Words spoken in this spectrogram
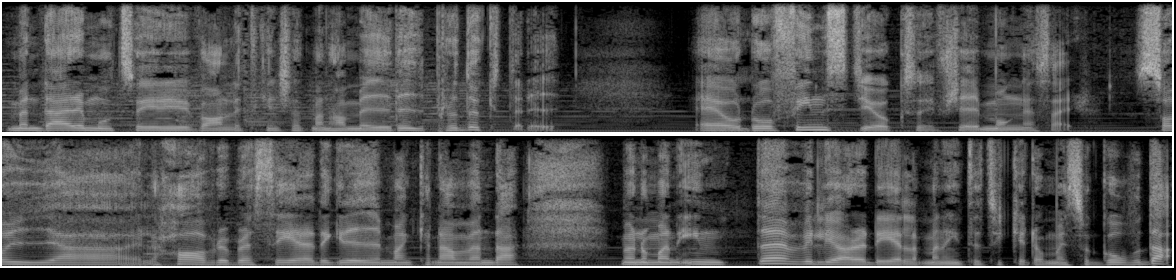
men däremot så är det ju vanligt kanske att man har mejeriprodukter i. Eh, och då finns det ju också i och för sig många så här soja eller havrebaserade grejer man kan använda. Men om man inte vill göra det eller man inte tycker de är så goda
